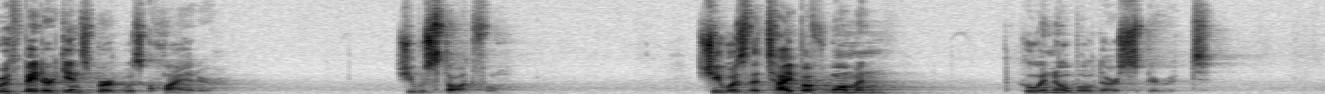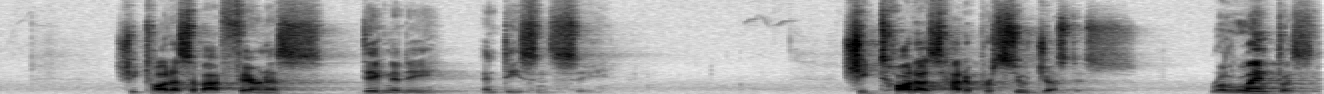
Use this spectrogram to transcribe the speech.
Ruth Bader Ginsburg was quieter. She was thoughtful. She was the type of woman who ennobled our spirit. She taught us about fairness, dignity, and decency. She taught us how to pursue justice relentlessly.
